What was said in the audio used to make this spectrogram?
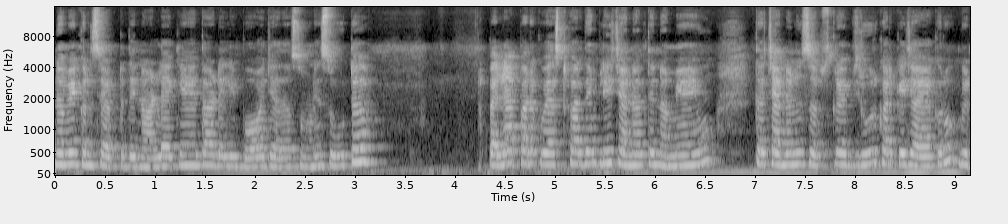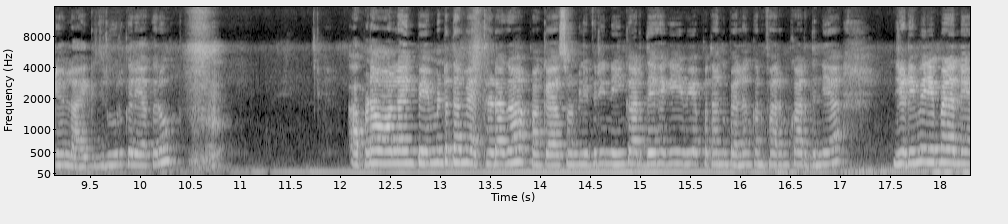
ਨਵੇਂ ਕਨਸੈਪਟ ਦੇ ਨਾਲ ਲੈ ਕੇ ਆਏ ਤੁਹਾਡੇ ਲਈ ਬਹੁਤ ਜ਼ਿਆਦਾ ਸੋਹਣੇ ਸੂਟ। ਪਹਿਲਾਂ ਆਪਾਂ ਰਿਕੁਐਸਟ ਕਰਦੇ ਹਾਂ ਪਲੀਜ਼ ਚੈਨਲ ਤੇ ਨਵੇਂ ਆਏ ਹੋ, ਤਾਂ ਚੈਨਲ ਨੂੰ ਸਬਸਕ੍ਰਾਈਬ ਜਰੂਰ ਕਰਕੇ ਜਾਇਆ ਕਰੋ। ਵੀਡੀਓ ਲਾਈਕ ਜਰੂਰ ਕਰਿਆ ਕਰੋ। ਆਪਣਾ ਆਨਲਾਈਨ ਪੇਮੈਂਟ ਦਾ ਮੈਥਡ ਹੈਗਾ। ਆਪਾਂ ਕੈਸ਼ ਔਨ ਡਿਲੀਵਰੀ ਨਹੀਂ ਕਰਦੇ ਹੈਗੇ, ਇਹ ਵੀ ਆਪਾਂ ਤੁਹਾਨੂੰ ਪਹਿਲਾਂ ਕਨਫਰਮ ਕਰ ਦਿੰਦੇ ਆ ਜਿਹੜੀ ਮੇਰੀ ਭੈਣ ਨੇ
